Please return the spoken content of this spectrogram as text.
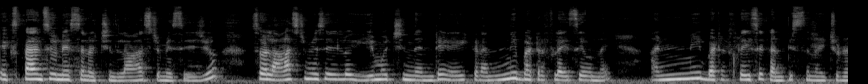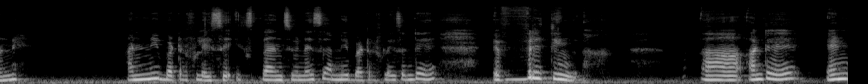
ఎక్స్పాన్సివ్నెస్ అని వచ్చింది లాస్ట్ మెసేజ్. సో లాస్ట్ మెసేజ్లో ఏమొచ్చిందంటే ఇక్కడ అన్ని బటర్ఫ్లైసే ఉన్నాయి. అన్ని బటర్ఫ్లైసే కనిపిస్తున్నాయి చూడండి. అన్ని బటర్ఫ్లైసే ఎక్స్పాన్సివ్నెస్ అన్ని బటర్ఫ్లైస్ అంటే ఎవ్రీథింగ్. అంటే an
